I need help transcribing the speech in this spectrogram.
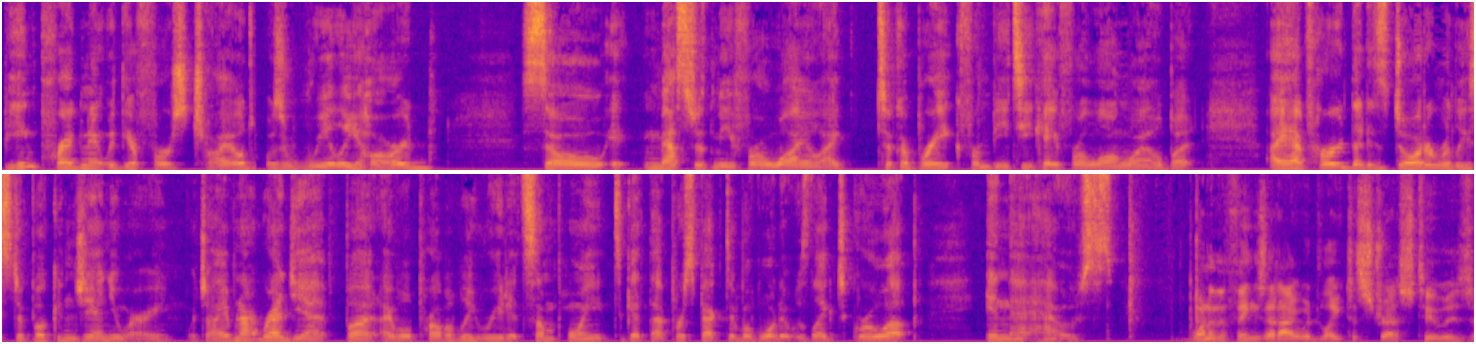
Being pregnant with your first child was really hard, so it messed with me for a while. I took a break from BTK for a long while, but I have heard that his daughter released a book in January, which I have not read yet, but I will probably read at some point to get that perspective of what it was like to grow up in that house. One of the things that I would like to stress too is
